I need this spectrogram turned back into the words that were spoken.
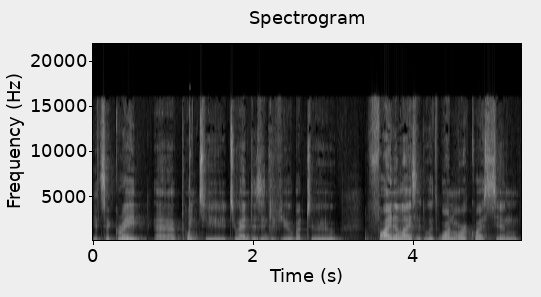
it's a great uh, point to to end this interview, but to finalize it with one more question.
